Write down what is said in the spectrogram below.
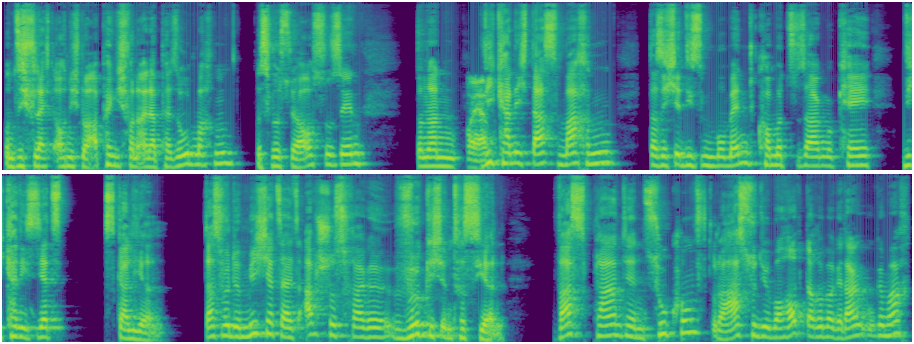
und sich vielleicht auch nicht nur abhängig von einer Person machen. Das wirst du ja auch so sehen sondern oh ja. wie kann ich das machen, dass ich in diesem Moment komme zu sagen, okay, wie kann ich es jetzt skalieren? Das würde mich jetzt als Abschlussfrage wirklich interessieren. Was plant ihr in Zukunft oder hast du dir überhaupt darüber Gedanken gemacht?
